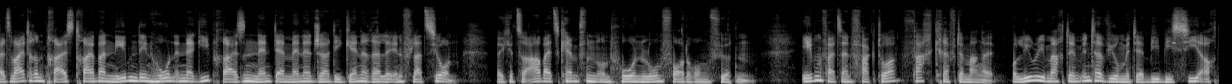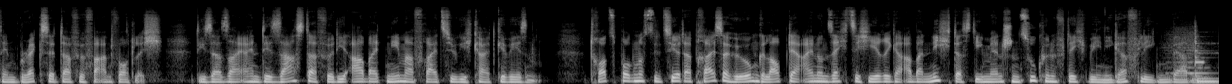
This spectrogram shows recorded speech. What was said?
Als weiteren Preistreiber neben den hohen Energiepreisen nennt der Manager die generelle Inflation, welche zu Arbeitskämpfen und hohen Lohnforderungen führten. Ebenfalls ein Faktor Fachkräftemangel. O'Leary machte im Interview mit der BBC auch den Brexit dafür verantwortlich. Dieser sei ein Desaster für die Arbeitnehmerfreizügigkeit gewesen. Trotz prognostizierter Preiserhöhung glaubt der 61-Jährige aber nicht, dass die Menschen zukünftig weniger fliegen werden.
